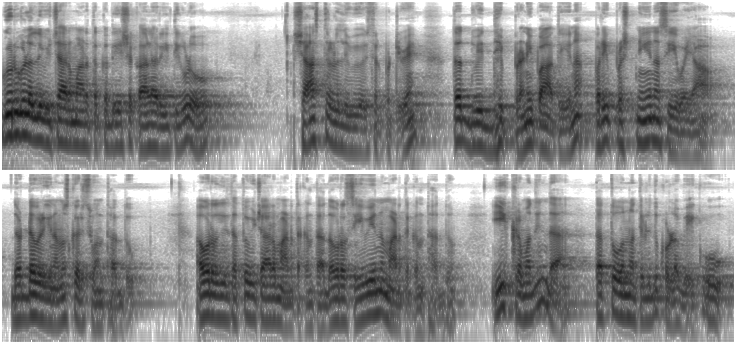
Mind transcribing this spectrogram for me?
ಗುರುಗಳಲ್ಲಿ ವಿಚಾರ ಮಾಡತಕ್ಕ ದೇಶಕಾಲ ರೀತಿಗಳು ಶಾಸ್ತ್ರಗಳಲ್ಲಿ ವಿವರಿಸಲ್ಪಟ್ಟಿವೆ. ತದ್ವಿಧಿ ಪ್ರಣಿಪಾತೇನ ಪರಿಪ್ರಶ್ನೇನ ಸೇವೆಯ. ದೊಡ್ಡವರಿಗೆ ನಮಸ್ಕರಿಸುವಂಥದ್ದು ಅವರಲ್ಲಿ ತತ್ವ ವಿಚಾರ ಮಾಡ್ತಕ್ಕಂಥದ್ದು, ಅವರ ಸೇವೆಯನ್ನು ಮಾಡ್ತಕ್ಕಂಥದ್ದು, ಈ ಕ್ರಮದಿಂದ ತತ್ವವನ್ನು ತಿಳಿದುಕೊಳ್ಳಬೇಕು.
